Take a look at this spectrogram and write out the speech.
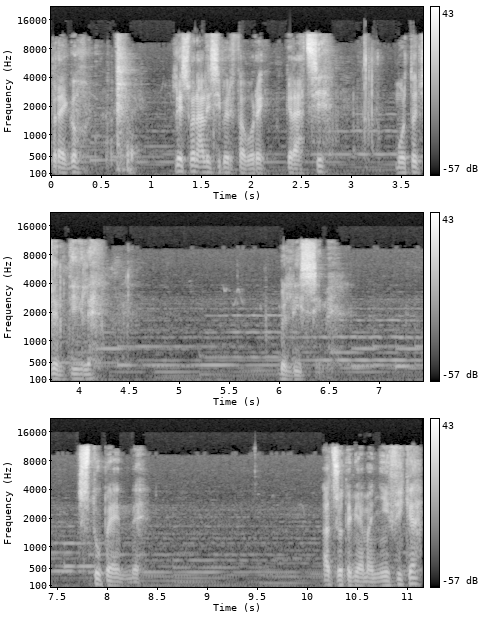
Prego. Le sue analisi, per favore. Grazie. Molto gentile. Bellissime. Stupende. Azotemia magnifica.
